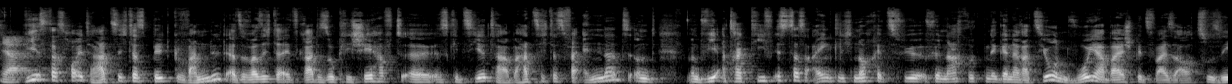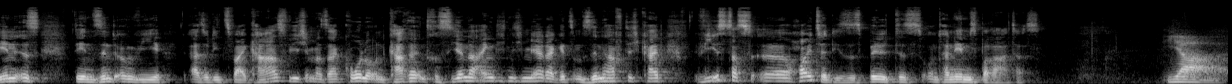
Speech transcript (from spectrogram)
Ja. Wie ist das heute? Hat sich das Bild gewandelt? Also was ich da jetzt gerade so klischeehaft äh, skizziert identifiziert habe. Hat sich das verändert und, und wie attraktiv ist das eigentlich noch jetzt für, für nachrückende Generationen, wo ja beispielsweise auch zu sehen ist, denen sind irgendwie, also die zwei Ks, wie ich immer sage, Kohle und Karre interessieren da eigentlich nicht mehr, da geht es um Sinnhaftigkeit. Wie ist das äh, heute, dieses Bild des Unternehmensberaters? Ja,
